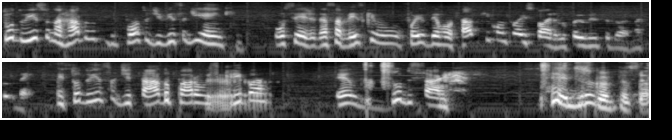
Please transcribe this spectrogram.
tudo isso narrado do ponto de vista de Enki. Ou seja, dessa vez que foi o derrotado que contou a história, não foi o vencedor, mas tudo bem. E tudo isso ditado para o escriba Endubsar. Desculpe, pessoal.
